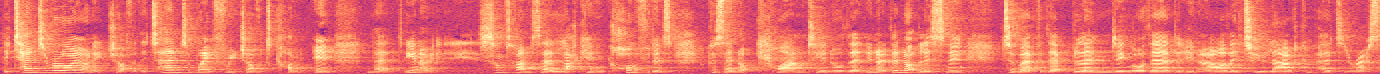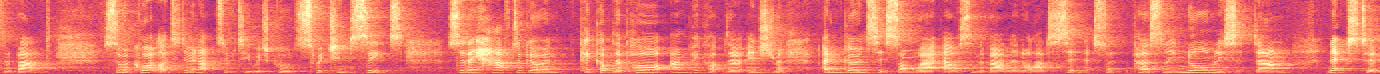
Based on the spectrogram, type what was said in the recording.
they tend to rely on each other. They tend to wait for each other to come in. And that, you know, sometimes they're lacking confidence because they're not counting or they're, you know, they're not listening to whether they're blending or they're, you know, are they too loud compared to the rest of the band. So I quite like to do an activity which called switching seats. So they have to go and pick up their part and pick up their instrument and go and sit somewhere else in the band. They're not allowed to sit next to the person they normally sit down next to.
